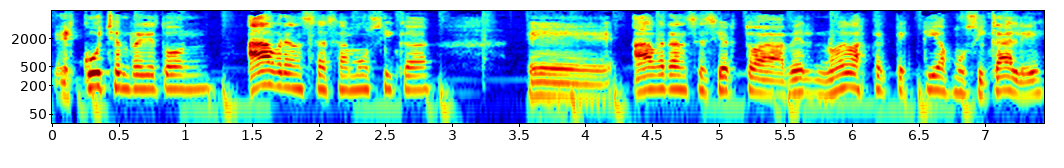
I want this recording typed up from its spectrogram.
escuchen reggaetón, ábranse a esa música, eh, ábranse, ¿cierto?, a ver nuevas perspectivas musicales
